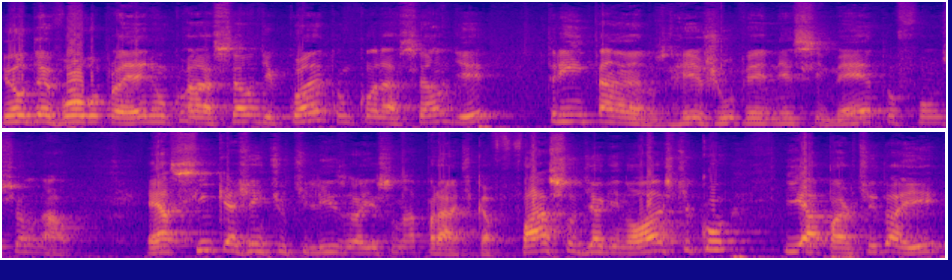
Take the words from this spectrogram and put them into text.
Eu devolvo para ele um coração de quanto? Um coração de 30 anos, rejuvenescimento funcional. É assim que a gente utiliza isso na prática. Faço o diagnóstico e a partir daí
